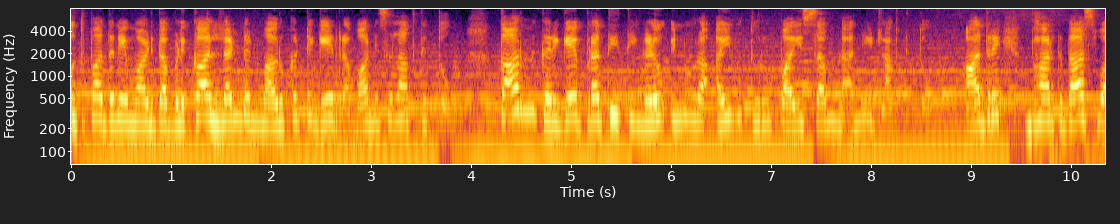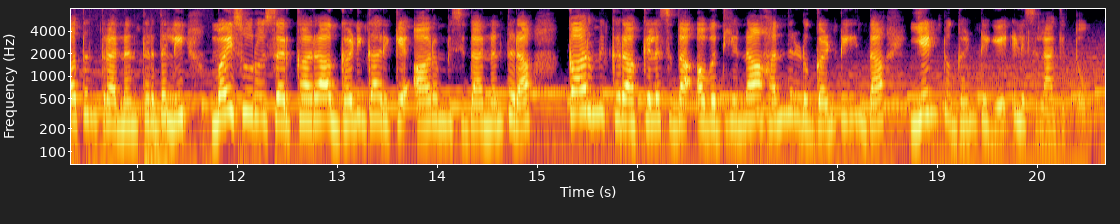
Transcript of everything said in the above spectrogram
ಉತ್ಪಾದನೆ ಮಾಡಿದ ಬಳಿಕ ಲಂಡನ್ ಮಾರುಕಟ್ಟೆಗೆ ರವಾನಿಸಲಾಗ್ತಿತ್ತು. ಕಾರ್ಮಿಕರಿಗೆ ಪ್ರತಿ ತಿಂಗಳು ಇನ್ನೂರ ಐವತ್ತು ರೂಪಾಯಿ ಸಂಬಳ ನೀಡಲಾಗ್ತಿತ್ತು. ಆದರೆ ಭಾರತದ ಸ್ವಾತಂತ್ರ್ಯ ನಂತರದಲ್ಲಿ ಮೈಸೂರು ಸರ್ಕಾರ ಗಣಿಗಾರಿಕೆ ಆರಂಭಿಸಿದ ನಂತರ ಕಾರ್ಮಿಕರ ಕೆಲಸದ ಅವಧಿಯನ್ನ ಹನ್ನೆರಡು ಗಂಟೆಯಿಂದ ಎಂಟು ಗಂಟೆಗೆ ಇಳಿಸಲಾಗಿತ್ತು.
